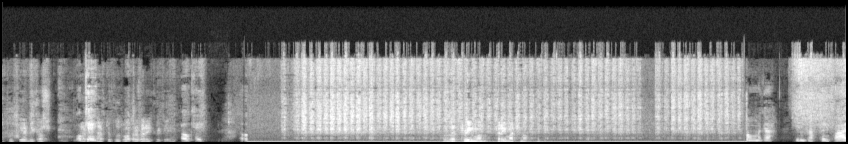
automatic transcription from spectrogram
I put here because Okay. have, have to put water very quickly. โอเค So that green one, very much not like. ลองนะคะกินกับเฟรนช์ฟราย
